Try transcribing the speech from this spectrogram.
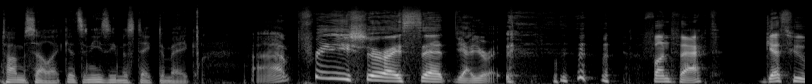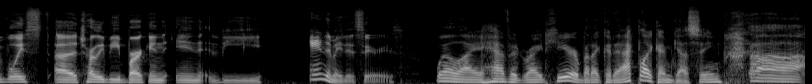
Tom Selleck. It's an easy mistake to make. I'm pretty sure I said, yeah, you're right. Fun fact guess who voiced uh, Charlie B. Barkin in the animated series? Well, I have it right here, but I could act like I'm guessing. Uh,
